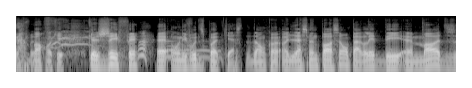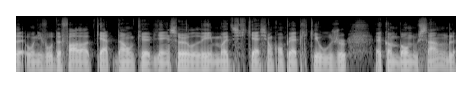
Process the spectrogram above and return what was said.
as faite. Bon, OK. Que j'ai fait euh, au niveau du podcast. Donc, euh, la semaine passée, on parlait des euh, mods au niveau de Fallout 4. Donc, euh, bien sûr, les modifications qu'on peut appliquer au jeu, euh, comme bon nous semble.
